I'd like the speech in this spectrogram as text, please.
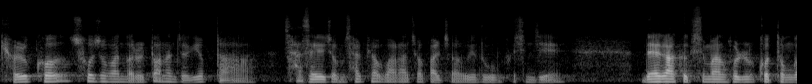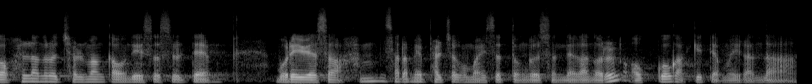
결코 소중한 너를 떠난 적이 없다. 자세히 좀 살펴봐라. 저 발자국이 누구 것인지. 내가 극심한 고통과 환란으로 절망 가운데 있었을 때 모래 위에서 한 사람의 발자국만 있었던 것은 내가 너를 얻고 갔기 때문이란다.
